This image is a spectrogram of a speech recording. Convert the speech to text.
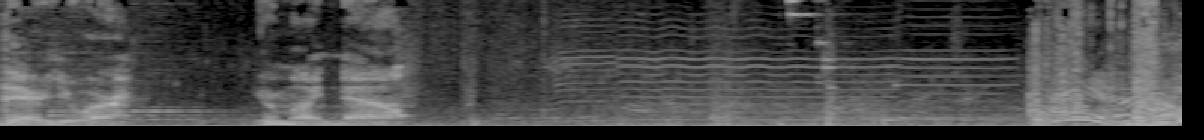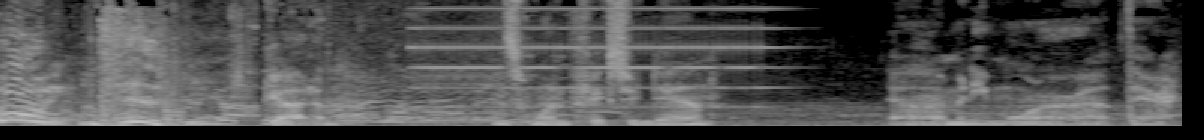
There you are. You're mine now. Got him. That's one fixer down. Now, how many more are out there?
